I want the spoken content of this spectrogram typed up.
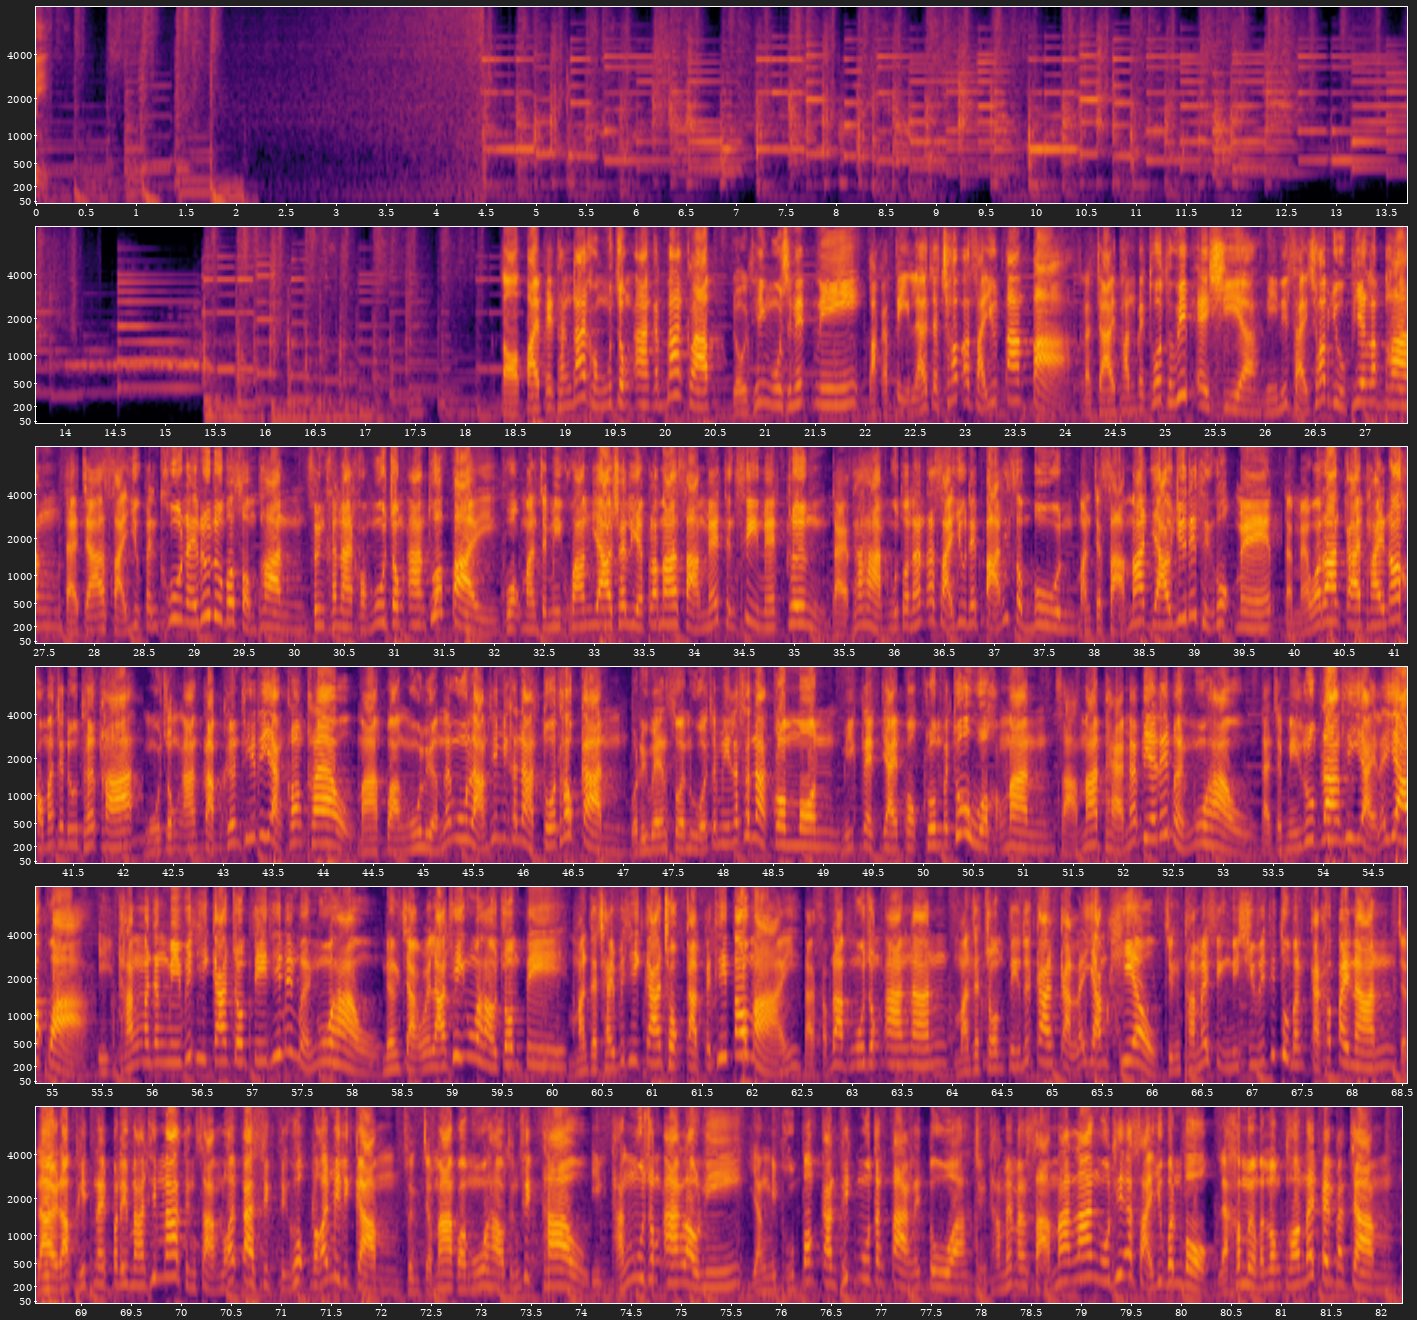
ต่อไปเป็นทางด้านของงูจงอางกันบ้างครับ โดยที่งูชนิดนี้ปกติแล้วจะชอบอาศัยอยู่ตามป่า กระจายพันธุ์ไปทั่วทวีปเอเชีย มีนิสัยชอบอยู่เพียงลำพัง แต่จะอาศัยอยู่เป็นคู่ในฤดูผสมพันธุ์ ซึ่งขนาดของงูจงอางทั่วไป พวกมันจะมีความยาวเฉลี่ยประมาณ 3 เมตรถึง 4 เมตรครึ่ง แต่ถ้าหากงูตัวนั้นอาศัยอยู่ในป่าที่สมบูรณ์ มันจะสามารถยาวยืดได้ถึง 6 เมตร แต่แม้ว่าร่างกายภายนอกของมันจะดูเทอะทะ งูจงอางกลับเคลื่อนที่ได้อย่างคล่องแคล่ว มากกว่างูเหลือมและงูหลามที่มีขนาดตัวเท่ากัน บริเวณส่วนหัวจะมีลักษณะกลมมน มีเกล็ดใหญ่ปกคลุมไปทั่วหัวของมัน สามารถแผ่แม่เบี้ยได้เหมือนงูเห่า แต่จะมีรูปร่างที่ใหญ่และยาวกว่า อีกทั้งมันยังมีวิธีการโจมตีที่ไม่เหมือนงูเห่า เนื่องจากเวลาที่งูเห่าโจมตี มันจะใช้วิธีการฉกกัดไปที่เป้าหมาย แต่สำหรับงูจงอางนั้น มันจะโจมตีด้วยการกัดและย้ำเคี้ยว จึงทำให้สิ่งมีชีวิตที่ถูกมันกัดเข้าไปนั้น จะได้รับพิษในปริมาณที่มากถึง 380ถึง600 มิลลิกรัม ซึ่งจะมากกว่างูเห่าถึง 10 เท่า อีกทั้งงูจงอางเหล่านี้ ยังมีภูมิป้องกันพิษงูต่างๆ ในตัว จึงทำให้มันสามารถล่างูที่อาศัยอยู่บนบก และเขมือบมันลงท้องได้เป็นประจำ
